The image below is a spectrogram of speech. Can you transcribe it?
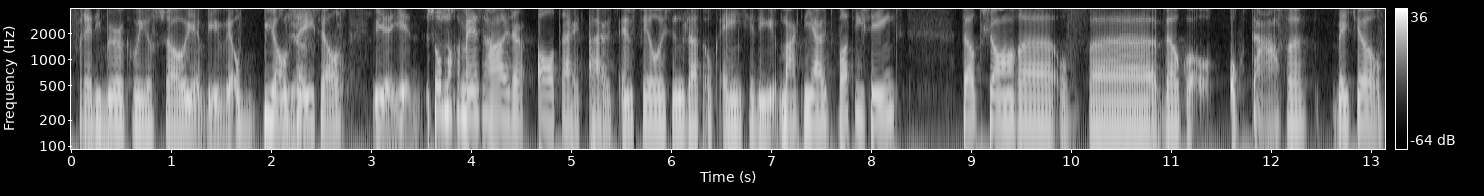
Freddie Mercury of zo, of Beyoncé ja, zelfs. Je, je, sommige mensen haal je er altijd uit. En Phil is inderdaad ook eentje, die maakt niet uit wat hij zingt. Welk genre of uh, welke octave, weet je. Of,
